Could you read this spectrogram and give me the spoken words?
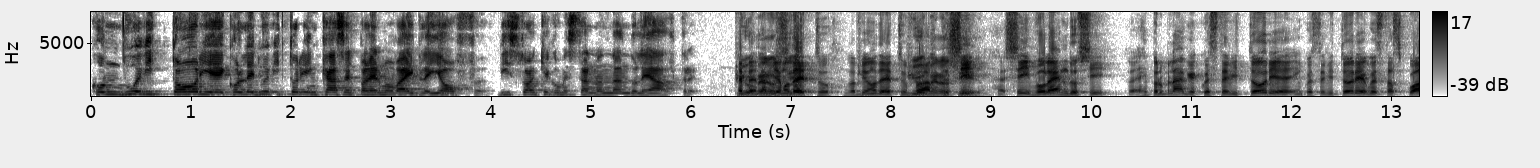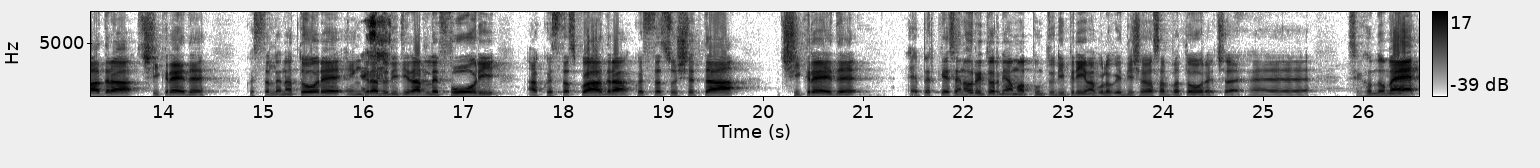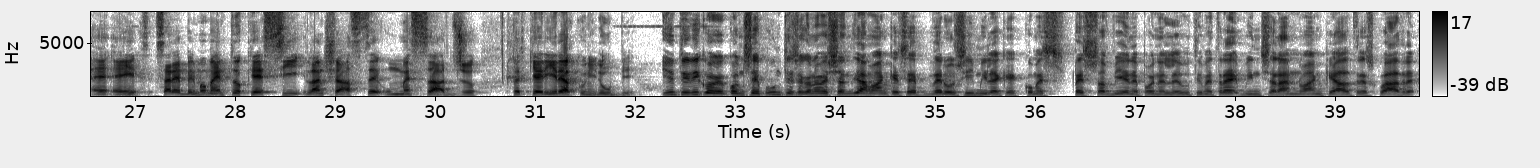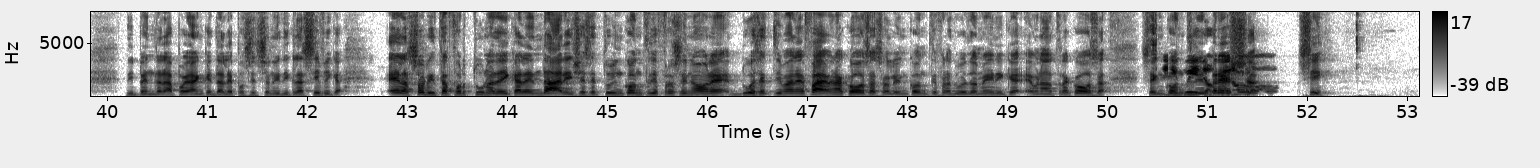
con due vittorie, con le due vittorie in casa il Palermo va ai playoff, visto anche come stanno andando le altre. Eh beh, l'abbiamo sì. detto, l'abbiamo detto in più parte sì. Sì. Eh sì. volendo sì. Eh, il problema è che queste vittorie, in queste vittorie questa squadra ci crede? Questo allenatore è in grado di tirarle fuori a questa squadra? Questa società ci crede? Eh, perché se no ritorniamo al punto di prima, quello che diceva Salvatore, cioè... Secondo me è, è, sarebbe il momento che si lanciasse un messaggio per chiarire alcuni dubbi. Io ti dico che con sei punti secondo me ci andiamo, anche se è verosimile che come spesso avviene poi nelle ultime tre vinceranno anche altre squadre, dipenderà poi anche dalle posizioni di classifica. È la solita fortuna dei calendari, cioè se tu incontri Frosinone due settimane fa è una cosa, se lo incontri fra due domeniche è un'altra cosa. Se sì, incontri Guido, Brescia... Però... Sì.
